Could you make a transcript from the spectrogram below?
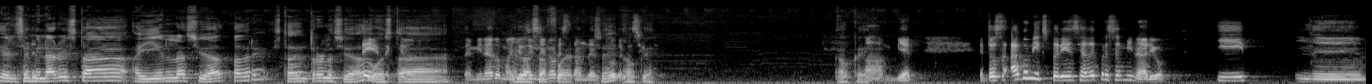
¿El seminario está ahí en la ciudad, padre? ¿Está dentro de la ciudad o está...? Seminario mayor y menor están dentro de la ciudad. Ok. Ah, bien. Entonces, hago mi experiencia de preseminario y eh,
